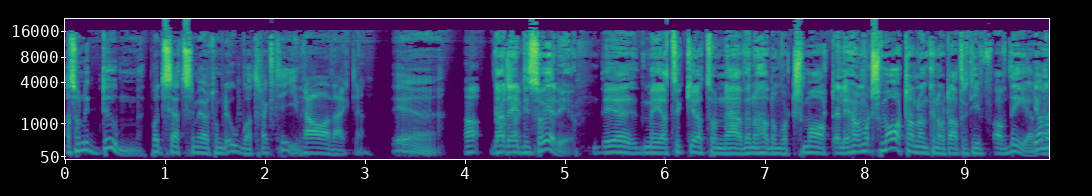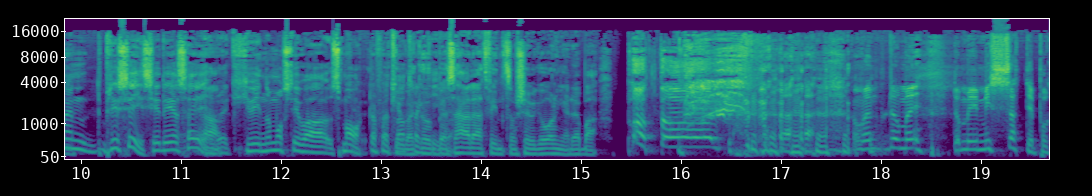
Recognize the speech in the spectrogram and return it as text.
alltså hon är dum på ett sätt som gör att hon blir oattraktiv. Ja, verkligen. Det är... Ja, ja det, det, så är det ju. Det, men jag tycker att hon även hade hon varit smart, eller hade hon varit smart hade hon kunnat vara attraktiv av det. Ja men, men precis, det är det jag säger. Ja. Kvinnor måste ju vara smarta för att vara attraktiva. Gubbe, så här lät vi inte som 20-åringar. Det är bara pattar! ja, men de, är, de är missat det på,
